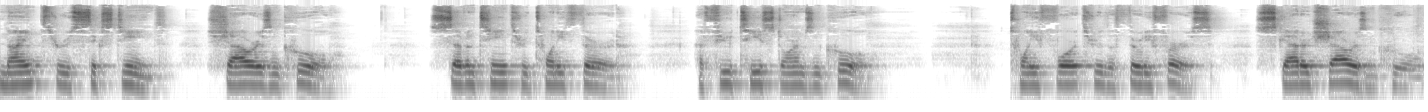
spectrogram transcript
9th through 16th, showers and cool. 17th through 23rd, a few T storms and cool. 24th through the 31st, scattered showers and cool.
